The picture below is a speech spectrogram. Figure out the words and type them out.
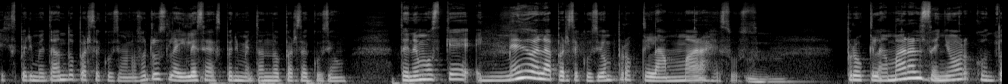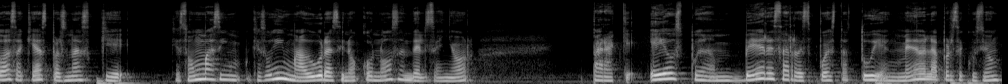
experimentando persecución, nosotros la iglesia experimentando persecución, tenemos que en medio de la persecución proclamar a Jesús, proclamar al Señor con todas aquellas personas que, son más que son inmaduras y no conocen del Señor, para que ellos puedan ver esa respuesta tuya en medio de la persecución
